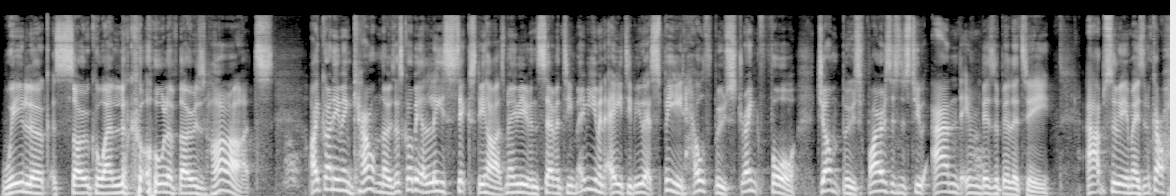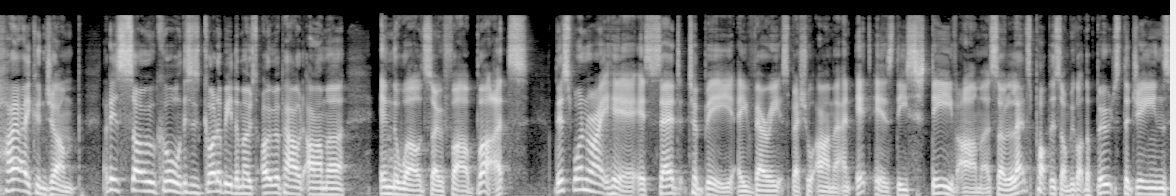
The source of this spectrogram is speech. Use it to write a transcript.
We look so cool. And look at all of those hearts. I can't even count those. That's got to be at least 60 hearts, maybe even 70, maybe even 80. But you get speed, health boost, strength 4, jump boost, fire resistance 2, and invisibility. Absolutely amazing. Look how high I can jump. That is so cool. This has got to be the most overpowered armor in the world so far. But this one right here is said to be a very special armor, and it is the Steve armor. So let's pop this on. We've got the boots, the jeans,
